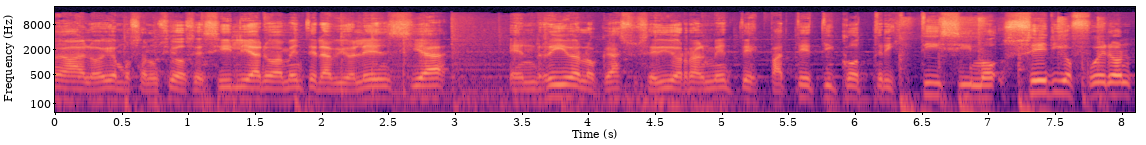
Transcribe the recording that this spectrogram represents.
lo habíamos anunciado Cecilia, nuevamente la violencia en River, lo que ha sucedido realmente es patético, tristísimo, serio fueron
